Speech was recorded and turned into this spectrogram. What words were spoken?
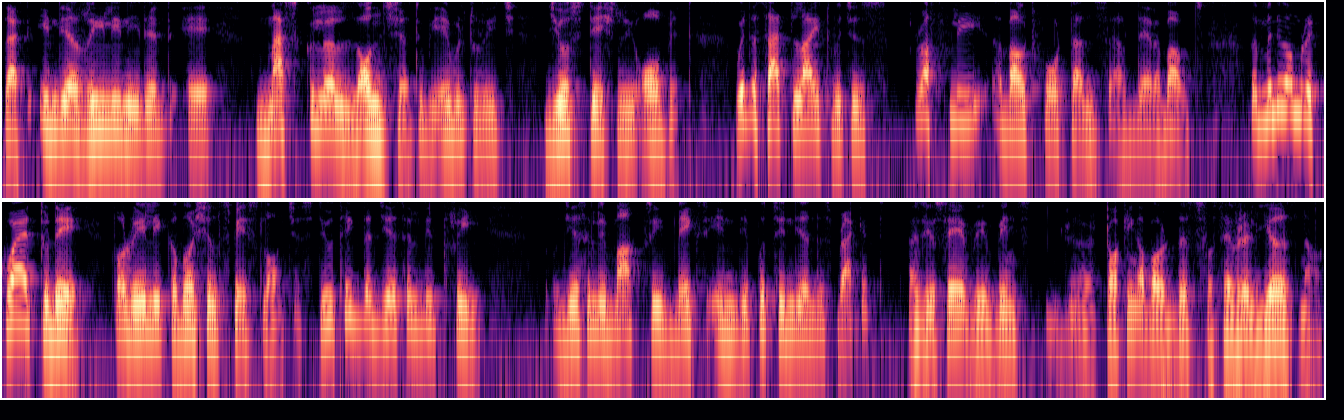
that India really needed a masculine launcher to be able to reach geostationary orbit with a satellite which is roughly about 4 tons or thereabouts, the minimum required today for really commercial space launches. Do you think that GSLV 3, GSLV Mark 3 makes India, puts India in this bracket? As you say, we've been uh, talking about this for several years now.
